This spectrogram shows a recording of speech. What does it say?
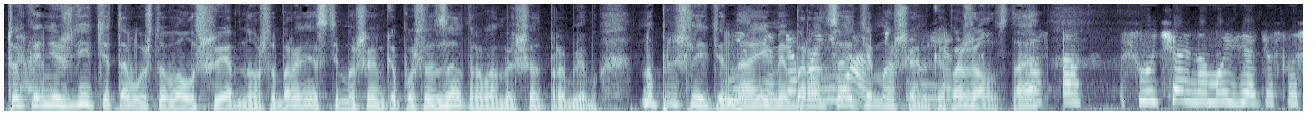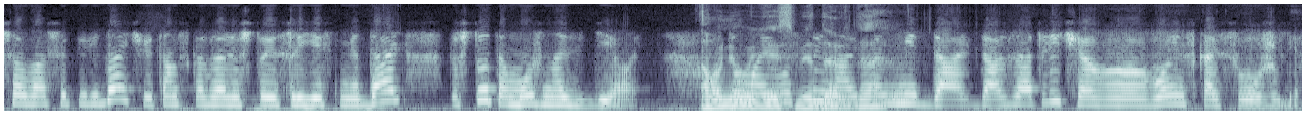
Только не ждите того, что волшебного, что Баранец Тимошенко послезавтра вам решат проблему. Ну, пришлите на Нет, нет, имя я Баранца понимаю, Тимошенко, нет. пожалуйста, а? Просто случайно мой зять услышал вашу передачу, и там сказали, что если есть медаль, то что-то можно сделать. А у Вот него моего есть сына медаль, да? медаль, да, за отличие в воинской службе.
